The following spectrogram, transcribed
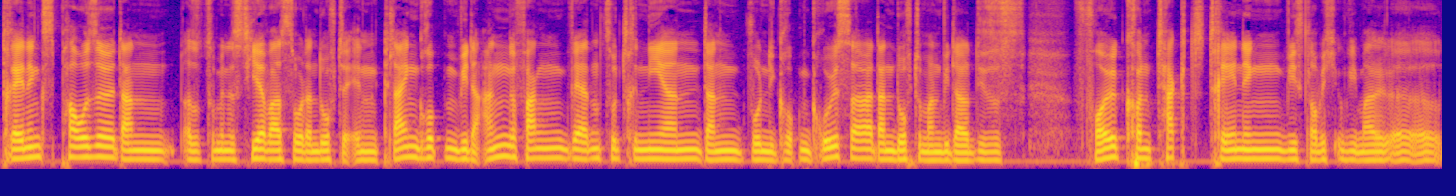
Trainingspause, dann, also zumindest hier war es so, dann durfte in kleinen Gruppen wieder angefangen werden zu trainieren, dann wurden die Gruppen größer, dann durfte man wieder dieses Vollkontakttraining, wie es glaube ich irgendwie mal äh,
